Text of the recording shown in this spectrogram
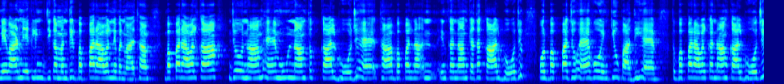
मेवाड़ में एकलिंग जी का मंदिर बप्पा रावल ने बनवाया था। बप्पा रावल का जो नाम है मूल नाम तो काल भोज है था। बप्पा ना, इनका नाम क्या था? काल भोज और बप्पा जो है वो इनकी उपाधि है। तो बप्पा रावल का नाम काल भोज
